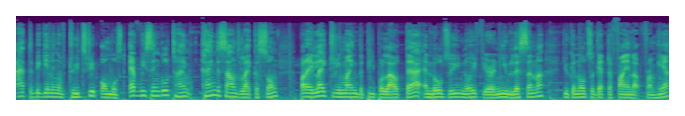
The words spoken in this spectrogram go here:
at the beginning of Tweet Street almost every single time. Kind of sounds like a song, but I like to remind the people out there, and also, you know, if you're a new listener, you can also get to find out from here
